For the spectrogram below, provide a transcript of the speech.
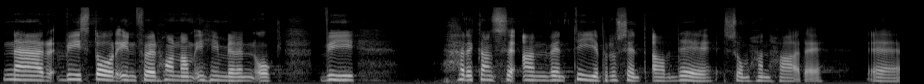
när vi står inför honom i himlen och vi hade kanske använt 10 procent av det som han hade eh,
